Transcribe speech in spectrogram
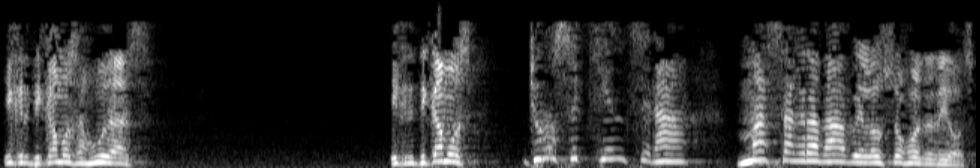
Y criticamos a Judas. Y criticamos, yo no sé quién será más agradable a los ojos de Dios.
